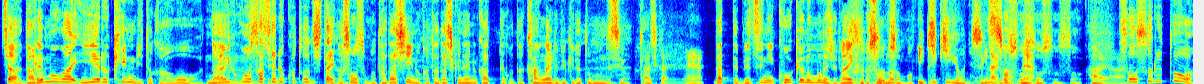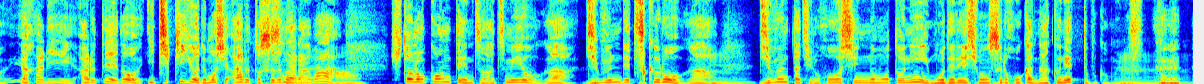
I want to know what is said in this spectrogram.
じゃあ、誰もが言える権利とかを内包させること自体がそもそも正しいのか正しくないのかってことは考えるべきだと思うんですよ。確かにね。だって別に公共のものじゃないから、そもそも。一企業に過ぎないからね。そうそうそうそう。はいはい。そうすると、やはり、ある程度、一企業でもしあるとするならば、な人のコンテンツを集めようが、自分で作ろうが、うん自分たちの方針のもとにモデレーションするほかなくねって僕は思います。うん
